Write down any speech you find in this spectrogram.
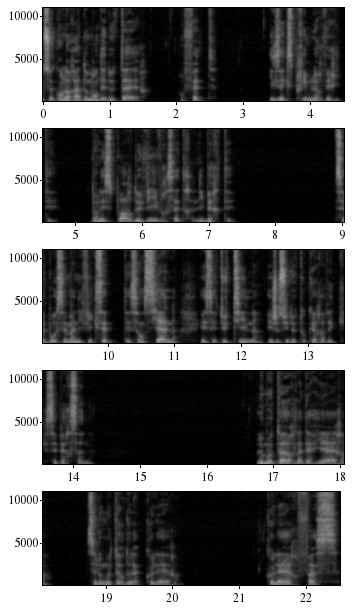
ce qu'on leur a demandé de taire, en fait, ils expriment leur vérité, dans l'espoir de vivre cette liberté. C'est beau, c'est magnifique, c'est essentiel et c'est utile, et je suis de tout cœur avec ces personnes. Le moteur, là derrière, c'est le moteur de la colère. Colère face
